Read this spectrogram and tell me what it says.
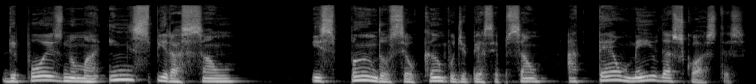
Depois, numa inspiração, expanda o seu campo de percepção até o meio das costas.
